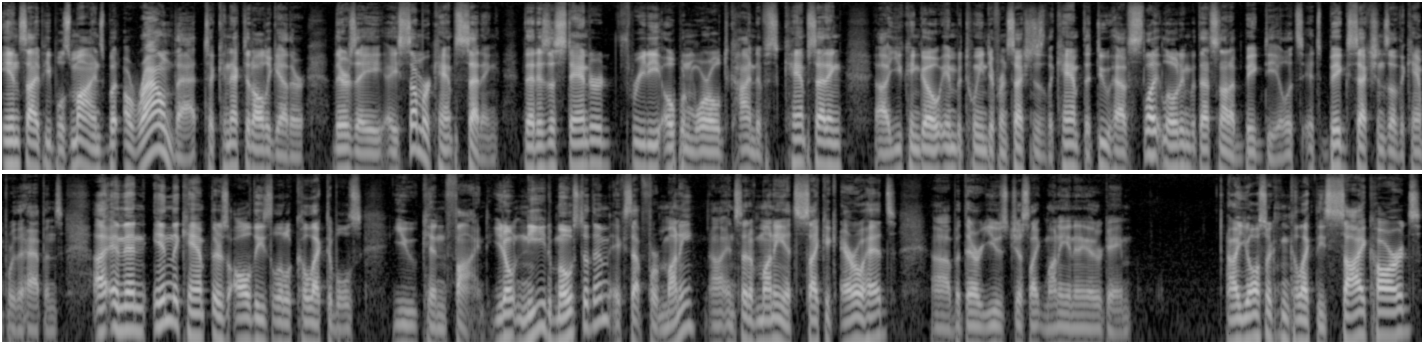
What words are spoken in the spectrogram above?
inside people's minds, but around that, to connect it all together, there's a, a summer camp setting that is a standard 3D open world kind of camp setting. Uh, you can go in between different sections of the camp that do have slight loading, but that's not a big deal. It's it's big sections of the camp where that happens. Uh, and then in the camp, there's all these little collectibles you can find. You don't need most of them except for money. Uh, instead of money, it's psychic arrowheads, uh, but they're used just like money in any other game. Uh, you also can collect these Psi cards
